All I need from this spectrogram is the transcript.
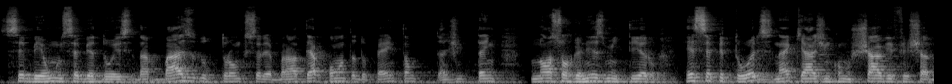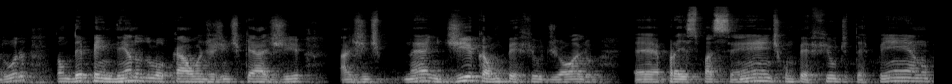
CB1 e CB2 da base do tronco cerebral até a ponta do pé. Então a gente tem no nosso organismo inteiro receptores, né, que agem como chave e fechadura. Então, dependendo do local onde a gente quer agir, a gente né, indica um perfil de óleo é, para esse paciente, com perfil de terpeno,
